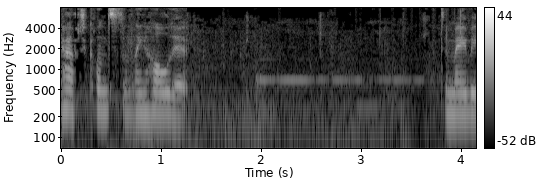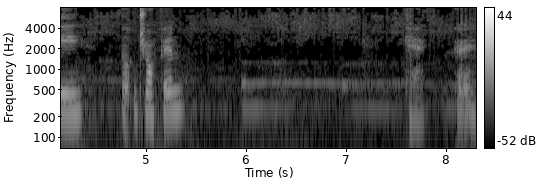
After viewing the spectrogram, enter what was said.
You have to constantly hold it. To maybe not drop him. Okay, okay.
